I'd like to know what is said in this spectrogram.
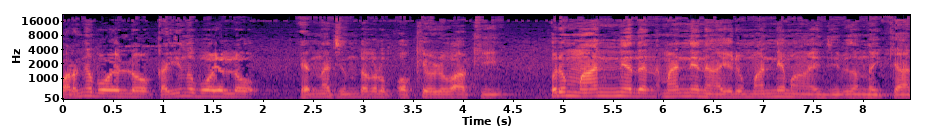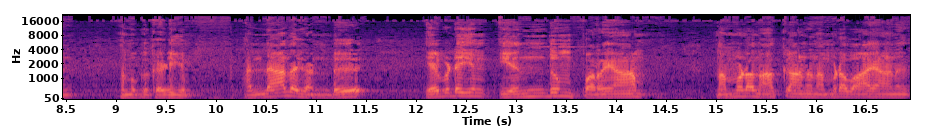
പറഞ്ഞുപോയല്ലോ പോയല്ലോ പോയല്ലോ എന്ന ചിന്തകളും ഒക്കെ ഒഴിവാക്കി ഒരു മാന്യത മാന്യനായ ഒരു മാന്യമായ ജീവിതം നയിക്കാൻ നമുക്ക് കഴിയും. അല്ലാതെ കണ്ട് എവിടെയും എന്തും പറയാം. നമ്മുടെ നാക്കാണ് നമ്മുടെ വായാണ്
